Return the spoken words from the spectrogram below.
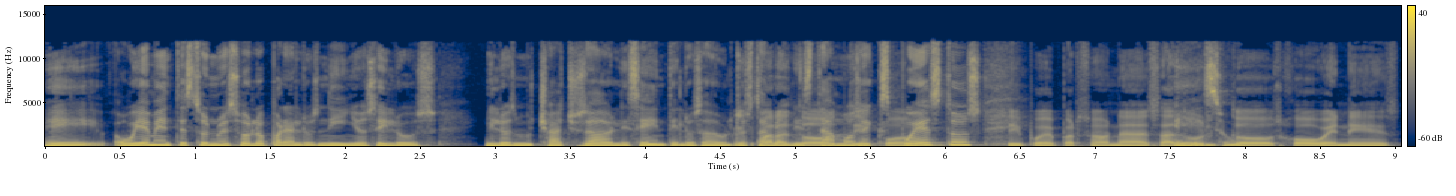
eh, obviamente esto no es solo para los niños y los y los muchachos adolescentes, los adultos Es también estamos tipo- expuestos. Tipo de personas, adultos, jóvenes,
